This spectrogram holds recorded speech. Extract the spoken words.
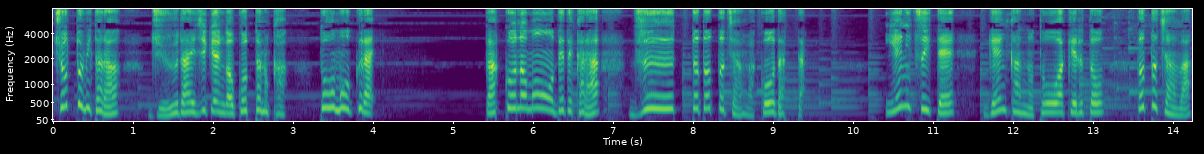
ちょっと見たら重大事件が起こったのかと思うくらい。学校の門を出てからずーっとトットちゃんはこうだった。家に着いて玄関の戸を開けると、トットちゃんは、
